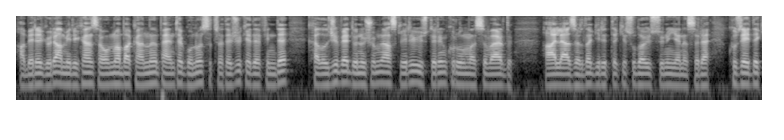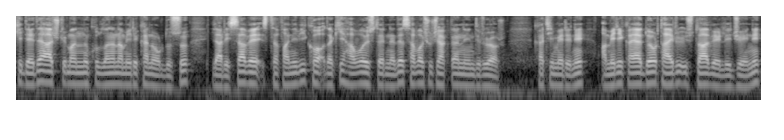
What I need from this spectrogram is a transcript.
Habere göre Amerikan Savunma Bakanlığı Pentagon'un stratejik hedefinde kalıcı ve dönüşümlü askeri üslerin kurulması vardı. Halihazırda Girit'teki suda üssünün yanı sıra kuzeydeki Dede Ağaç Limanı'nı kullanan Amerikan ordusu, Larissa ve Stefaniviko'daki hava üslerine de savaş uçaklarını indiriyor. Katimerini Amerika'ya 4 ayrı üs daha verileceğini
